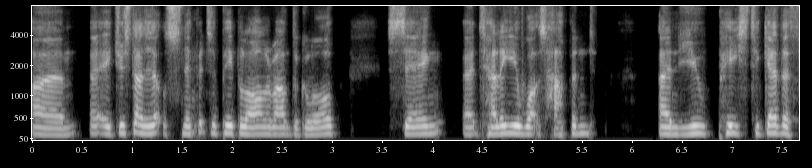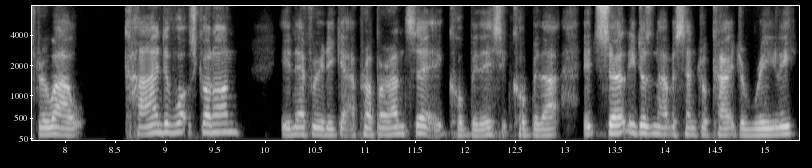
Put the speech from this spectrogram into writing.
Um, it just has little snippets of people all around the globe saying, uh, telling you what's happened, and you piece together throughout kind of what's gone on. You never really get a proper answer. It could be this, it could be that. It certainly doesn't have a central character, really.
